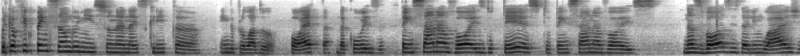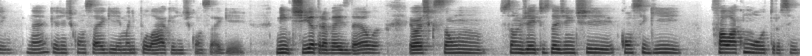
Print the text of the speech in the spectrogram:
Porque eu fico pensando nisso, né, na escrita, indo pro lado poeta da coisa. Pensar na voz do texto, pensar na voz, nas vozes da linguagem, né, que a gente consegue manipular, que a gente consegue mentir através dela. Eu acho que são são jeitos da gente conseguir falar com o outro, assim.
